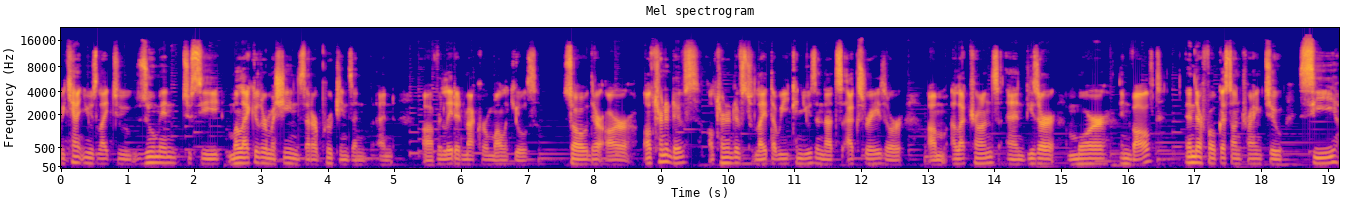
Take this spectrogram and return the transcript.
We can't use light to zoom in to see molecular machines that are proteins and, and uh, related macromolecules. So there are alternatives, alternatives to light that we can use, and that's X-rays or um, electrons, and these are more involved. And they're focused on trying to see,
